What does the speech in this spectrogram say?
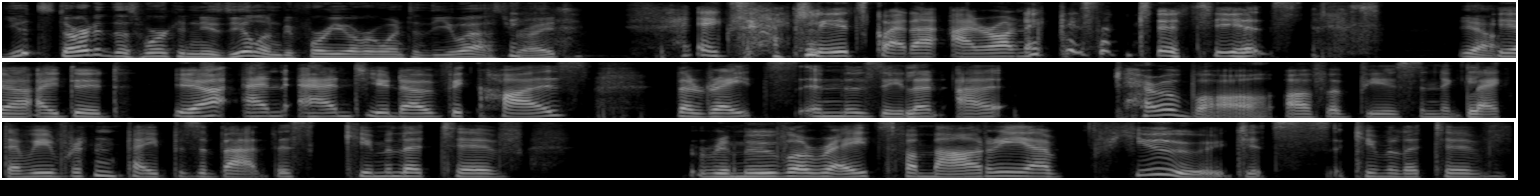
you'd started this work in new zealand before you ever went to the us right? Exactly. It's quite ironic isn't it? Yes. Yeah. Yeah i did. Yeah and and you know because the rates in new zealand are terrible of abuse and neglect. And we've written papers about this cumulative removal rates for Maori are huge. It's cumulative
